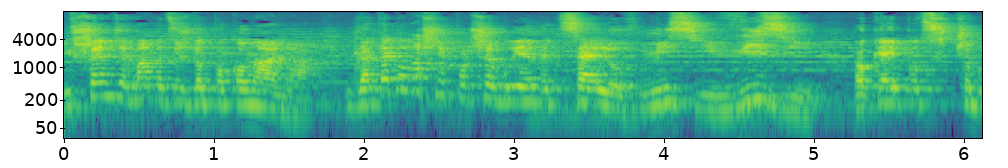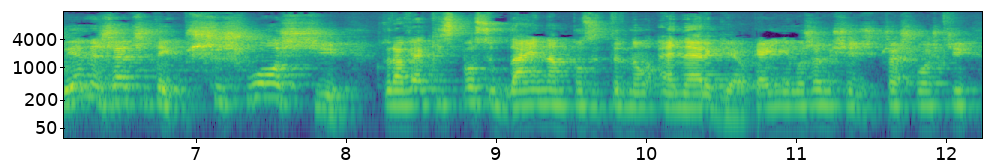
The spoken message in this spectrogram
i wszędzie mamy coś do pokonania. I dlatego właśnie potrzebujemy celów, misji, wizji, ok? Potrzebujemy rzeczy tej przyszłości, która w jakiś sposób daje nam pozytywną energię, ok? Nie możemy siedzieć w przeszłości,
